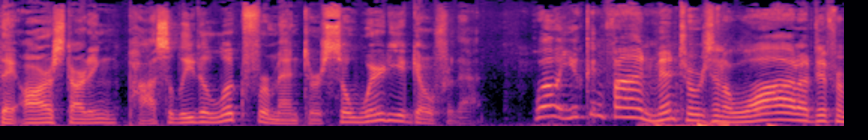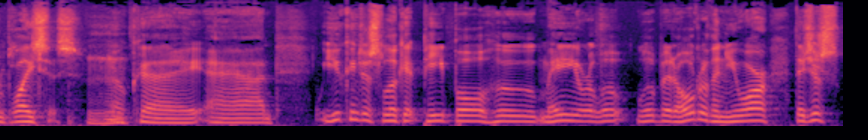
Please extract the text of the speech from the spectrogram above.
they are starting possibly to look for mentors. So where do you go for that? Well, you can find mentors in a lot of different places. Mm-hmm. Okay. And you can just look at people who maybe are a little, little bit older than you are. They just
